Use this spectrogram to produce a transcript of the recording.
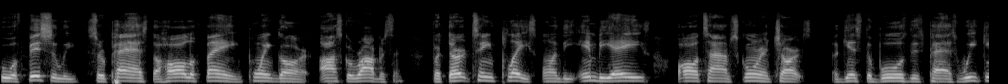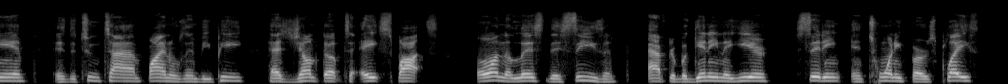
who officially surpassed the Hall of Fame point guard Oscar Robertson for 13th place on the NBA's all time scoring charts against the Bulls this past weekend, as the two time finals MVP has jumped up to eight spots on the list this season after beginning the year sitting in 21st place.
